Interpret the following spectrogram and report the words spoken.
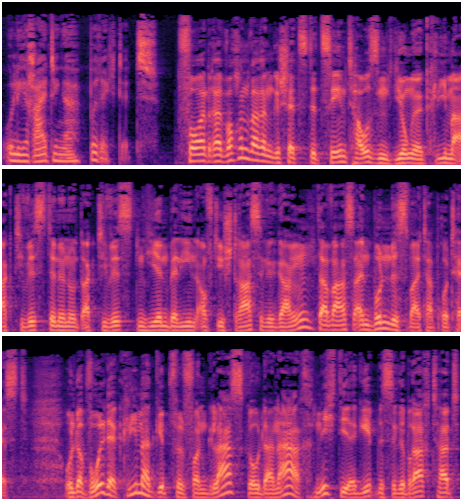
Uli Reitinger berichtet. Vor drei Wochen waren geschätzte 10.000 junge Klimaaktivistinnen und Aktivisten hier in Berlin auf die Straße gegangen. Da war es ein bundesweiter Protest. Und obwohl der Klimagipfel von Glasgow danach nicht die Ergebnisse gebracht hat,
